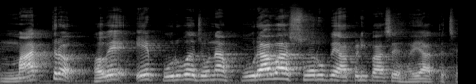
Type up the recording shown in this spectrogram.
માત્ર હવે એ પૂર્વજોના પુરાવા સ્વરૂપે આપણી પાસે હયાત છે.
